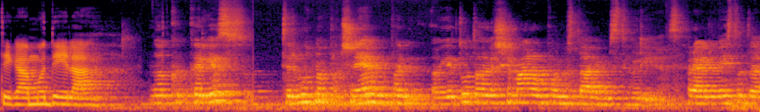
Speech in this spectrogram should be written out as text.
tega modela? No, kar jaz trenutno počnem, je to, da še malo poenostavim stvari. Spravi, na mesto, da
